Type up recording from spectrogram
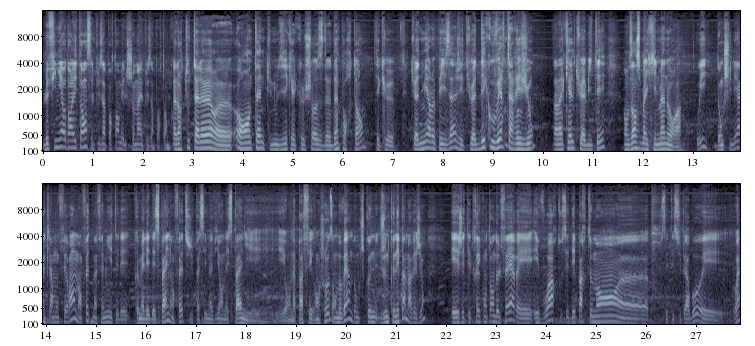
Le finir dans les temps, c'est le plus important, mais le chemin est le plus important. Alors tout à l'heure, euh, hors antenne, tu nous disais quelque chose d'important, c'est que tu admires le paysage et tu as découvert ta région dans laquelle tu habitais en faisant ce biking man aura. Oui, donc je suis né à Clermont-Ferrand, mais en fait, ma famille était, des- comme elle est d'Espagne, en fait, j'ai passé ma vie en Espagne et, et on n'a pas fait grand-chose en Auvergne, donc je, connais- je ne connais pas ma région. Et j'étais très content de le faire et, et voir tous ces départements, euh, pff, c'était super beau et ouais,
